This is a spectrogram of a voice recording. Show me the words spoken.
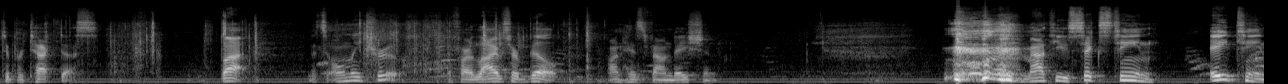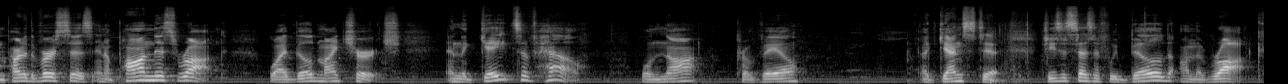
to protect us. But it's only true if our lives are built on his foundation. Matthew 16, 18, part of the verse says, And upon this rock will I build my church, and the gates of hell will not prevail against it. Jesus says, if we build on the rock,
